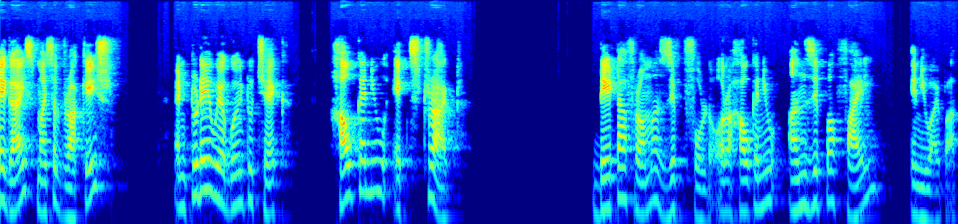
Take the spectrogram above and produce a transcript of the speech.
Hey guys, myself Rakesh and today we are going to check how can you extract data from a zip folder or how can you unzip a file in UiPath.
